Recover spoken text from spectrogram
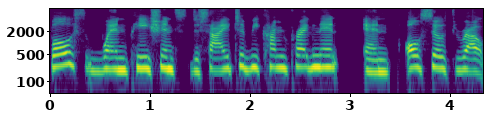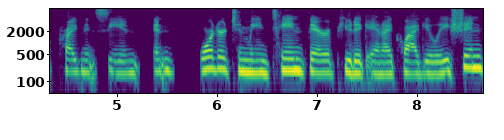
both when patients decide to become pregnant and also throughout pregnancy in, and order to maintain therapeutic anticoagulation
